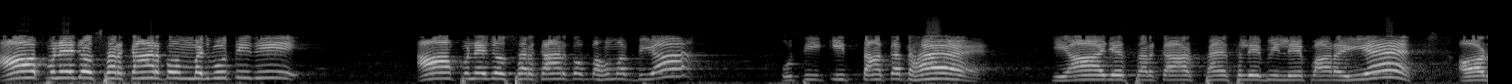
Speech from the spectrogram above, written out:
आपने जो सरकार को मजबूती दी, आपने जो सरकार को बहुमत दिया, उसी की ताकत है। कि आज ये सरकार फैसले भी ले पा रही है और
